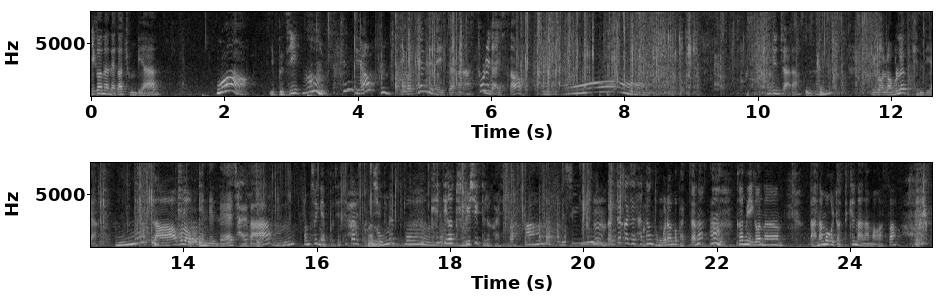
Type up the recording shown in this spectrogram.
이거는 내가 준비한 와! 이쁘지? 음, 캔디야? 응, 이거 캔디네 있잖아 스토리가 있어 무슨 스토리인 줄 알아? 이거 러블레브 캔디야 음, 러블러브 캔디인데 잘 봐. 음. 엄청 예쁘지? 색깔이 좋지? 너무 예뻐. 캔디가 두 개씩 들어가 있어. 아, 그러시? 응, 여태까지 사탕 동그란 거 봤잖아? 응. 그러면 이거는 나눠 먹을 때 어떻게 나눠 먹었어?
